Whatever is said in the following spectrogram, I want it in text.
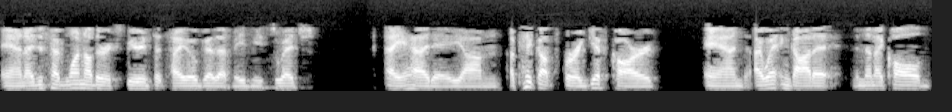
And I just had one other experience at Tioga that made me switch. I had a um a pickup for a gift card and I went and got it and then I called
